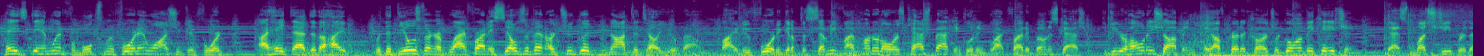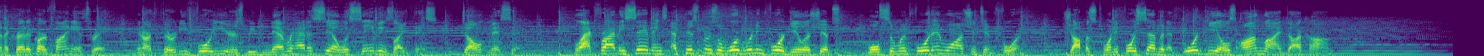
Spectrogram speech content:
Hey, it's Dan Wind from Ultimate Ford and Washington Ford. I hate to add to the hype, but the deals during our Black Friday sales event are too good not to tell you about. Buy a new Ford to get up to $7,500 cash back, including Black Friday bonus cash, to do your holiday shopping, pay off credit cards, or go on vacation. That's much cheaper than a credit card finance rate. In our 34 years, we've never had a sale with savings like this. Don't miss it. Black Friday savings at Pittsburgh's award winning Ford dealerships, Woltz & Wind Ford and Washington Ford. Shop us 24 7 at FordDealsOnline.com.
